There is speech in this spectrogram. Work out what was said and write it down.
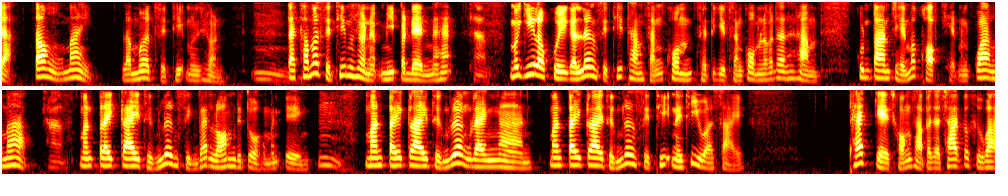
จะต้องไม่ละเมิดสิทธิมนุษยชนอืม แต่คำว่าสิทธิมนุษยชนเนยมีประเด็นนะฮะครับเมื่อกี้เราคุยกันเรื่องสิทธิทางสังคมเศรษฐกิจสังคมและวัฒนธรรม คุณปาล์มจะเห็นว่าขอบเขตมันกว้างมากครับมันไปไกลถึงเรื่องสิ่งแวดล้อมในตัวของมันเองอืมมันไปไกลถึงเรื่องแรงงาน มันไปไกลถึงเรื่องสิทธิในที่อยู่อาศัยแพ็กเกจของสหประชาชาติก็คือว่า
